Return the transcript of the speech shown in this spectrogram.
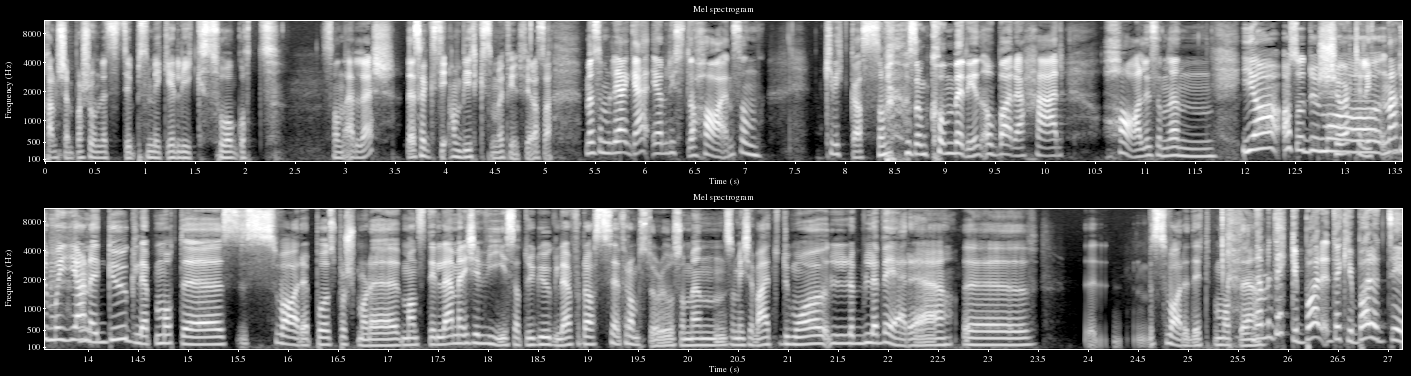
kanskje en personlighetstype som ikke liker så godt sånn ellers. Det skal jeg ikke si, Han virker som en fin fyr, altså. Men som lege, jeg har lyst til å ha en sånn kvikkas som, som kommer inn og bare her har liksom den Ja, altså du må, du må gjerne google på en måte svaret på spørsmålet man stiller, men ikke vis at du googler, for da framstår du jo som en som ikke veit. Du må le levere eh, svaret ditt, på en måte. Nei, men det er ikke bare det, er ikke bare det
